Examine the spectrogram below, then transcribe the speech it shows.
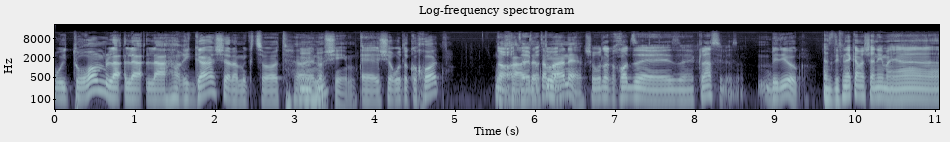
הוא יתרום ל- ל- להריגה של המקצועות האנושיים. אה, שירות לקוחות? לא, זה בטוח. המענה. שירות לקוחות זה, זה קלאסי לזה. בדיוק. אז לפני כמה שנים היה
